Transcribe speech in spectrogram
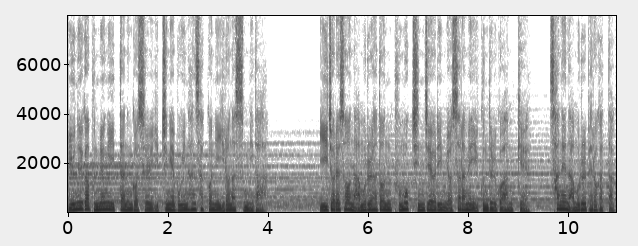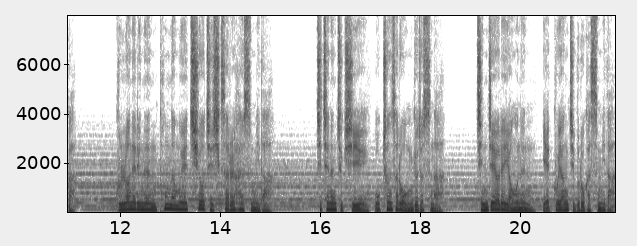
윤회가 분명히 있다는 것을 입증해 보인 한 사건이 일어났습니다. 이 절에서 나무를 하던 부목 진재열이 몇 사람의 일꾼들과 함께 산에 나무를 베러 갔다가 굴러내리는 통나무에 치어 질식사를 하였습니다. 시체는 즉시 옥천사로 옮겨졌으나 진재열의 영혼은 옛 고향 집으로 갔습니다.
